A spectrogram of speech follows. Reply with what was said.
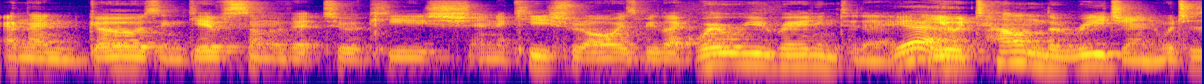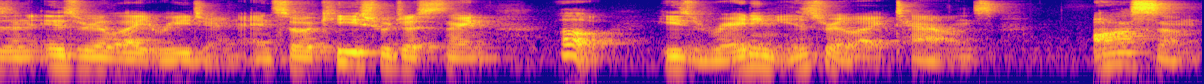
and then goes and gives some of it to Achish. And Achish would always be like, Where were you raiding today? Yeah. He would tell him the region, which is an Israelite region. And so Achish would just think, Oh, he's raiding Israelite towns. Awesome.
